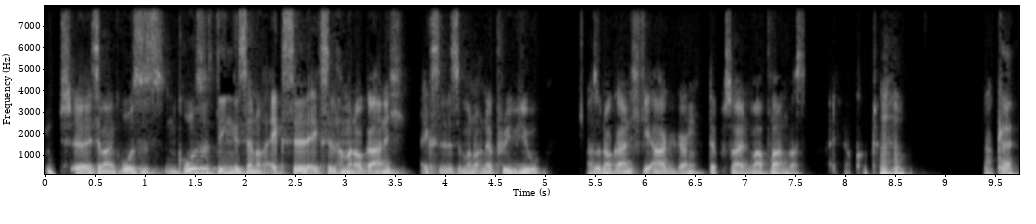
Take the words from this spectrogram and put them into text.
Und äh, ich sag mal, ein großes, ein großes Ding ist ja noch Excel. Excel haben wir noch gar nicht. Excel ist immer noch in der Preview, also noch gar nicht GA gegangen. Da müssen wir halt mal abwarten, was noch kommt. Mhm. Okay.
